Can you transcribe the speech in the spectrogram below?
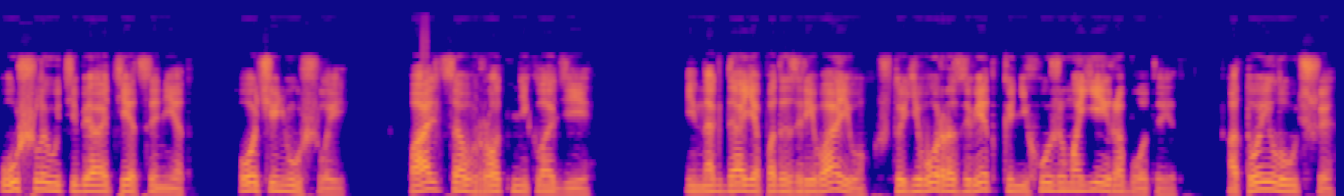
Ушлый у тебя отец и нет. Очень ушлый. Пальца в рот не клади. Иногда я подозреваю, что его разведка не хуже моей работает, а то и лучше.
